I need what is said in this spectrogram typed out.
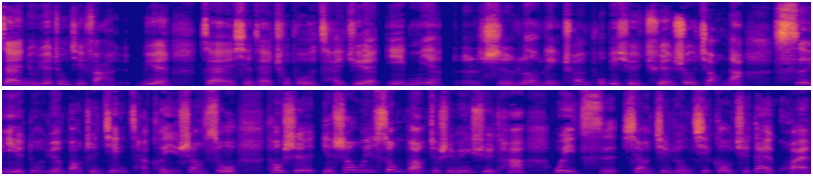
在纽约中级法院，在现在初步裁决，一面是勒令川普必须全数缴纳四亿多元保证金才可以上诉，同时也稍微松绑，就是允许他为此向金融机构去贷款，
